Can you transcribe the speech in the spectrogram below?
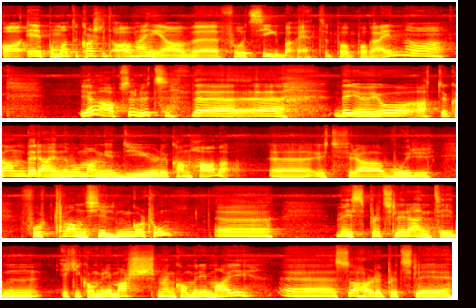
er på en måte kanskje litt avhengig av eh, forutsigbarhet på, på regn. Og, Ja, absolutt. Det, eh, det gjør jo at du kan beregne hvor mange dyr du kan ha, da. eh, Ut fra hvor fort vannkilden går tom. Eh, Hvis plutselig regntiden ikke kommer i mars, men kommer i mai, eh, så har du plutselig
